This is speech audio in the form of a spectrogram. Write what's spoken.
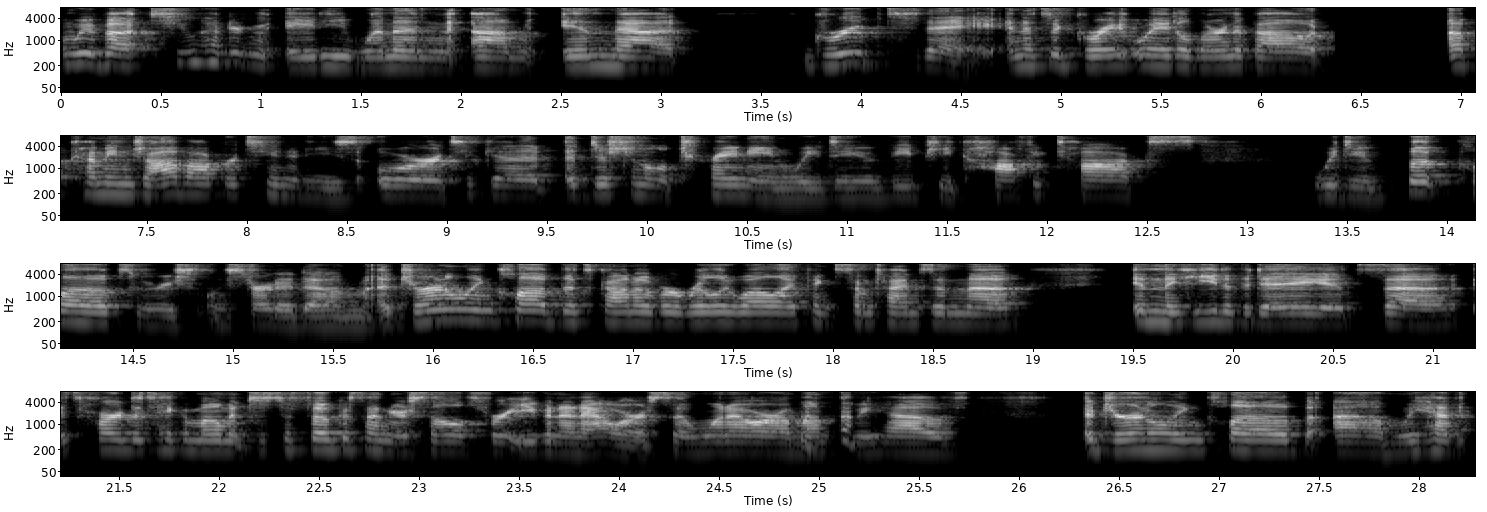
And we have about 280 women um, in that group today. And it's a great way to learn about upcoming job opportunities or to get additional training. We do VP coffee talks we do book clubs. We recently started um, a journaling club that's gone over really well. I think sometimes in the in the heat of the day, it's uh, it's hard to take a moment just to focus on yourself for even an hour. So one hour a month, we have a journaling club. Um, we have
